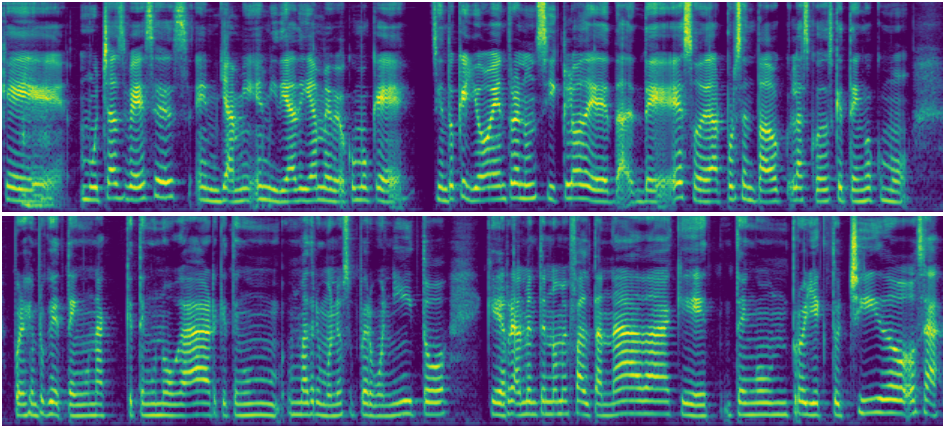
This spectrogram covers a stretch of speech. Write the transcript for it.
que muchas veces en, ya mi, en mi día a día me veo como que siento que yo entro en un ciclo de, de eso, de dar por sentado las cosas que tengo como, por ejemplo, que tengo, una, que tengo un hogar, que tengo un, un matrimonio súper bonito, que realmente no me falta nada, que tengo un proyecto chido, o sea,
